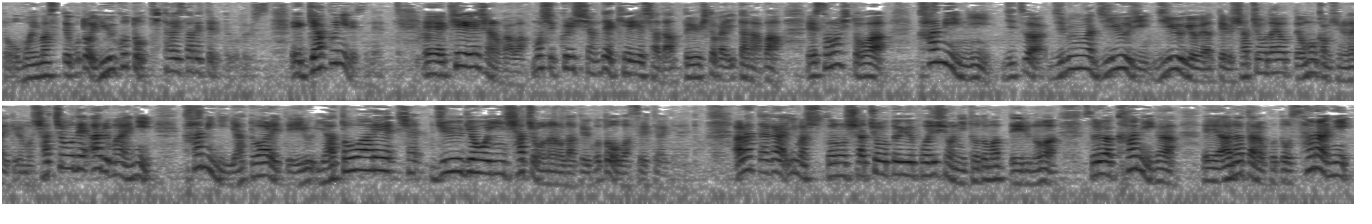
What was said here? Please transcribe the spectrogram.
と思いますってことを言うことを期待されてるってことです。え逆にですね、え経営者の側、もしクリスチャンで経営者だという人がいたらば、えその人は、神に、実は自分は自由人、自由業をやってる社長だよって思うかもしれないけども、社長である前に、神に雇われている雇われ従業員社長なのだということを忘れてはいけないと。あなたが今その社長というポジションに留まっているのは、それは神が、えー、あなたのことをさらに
